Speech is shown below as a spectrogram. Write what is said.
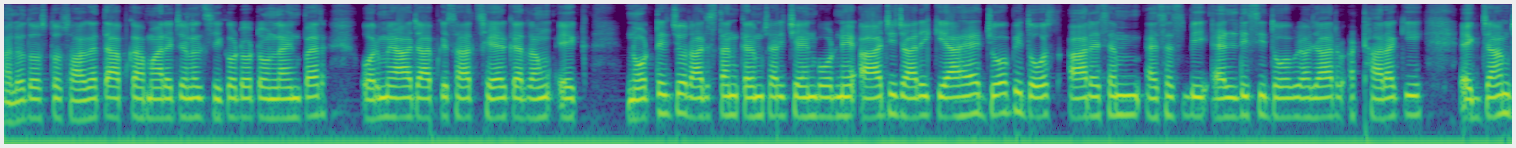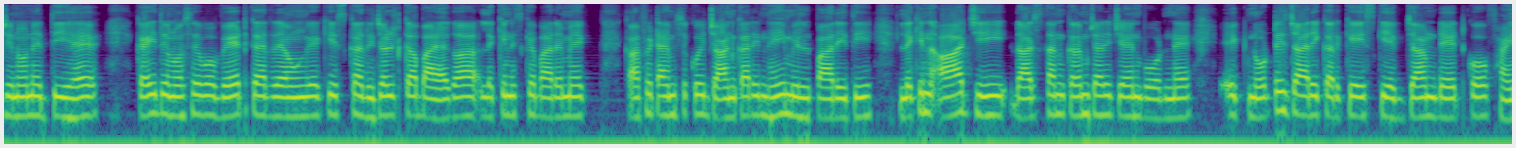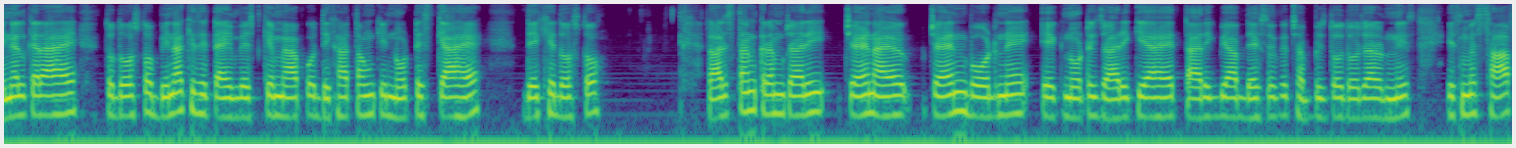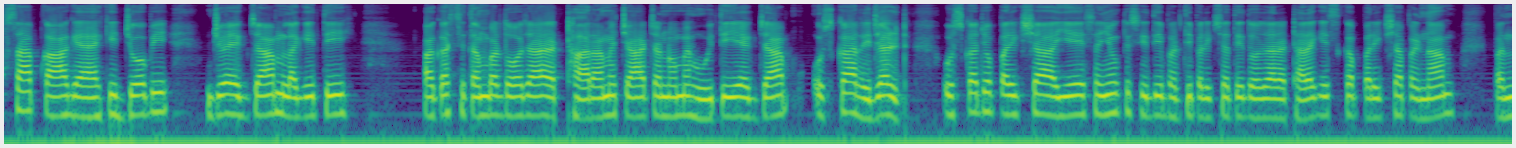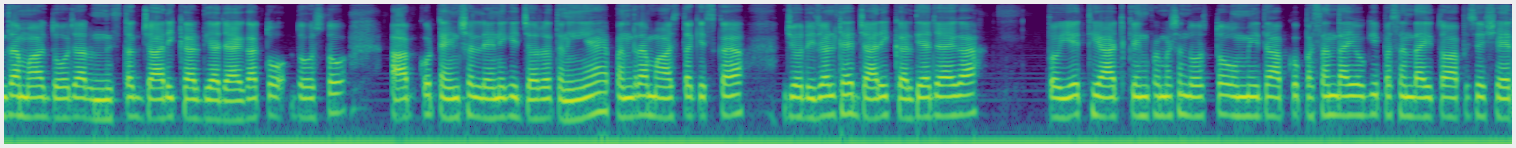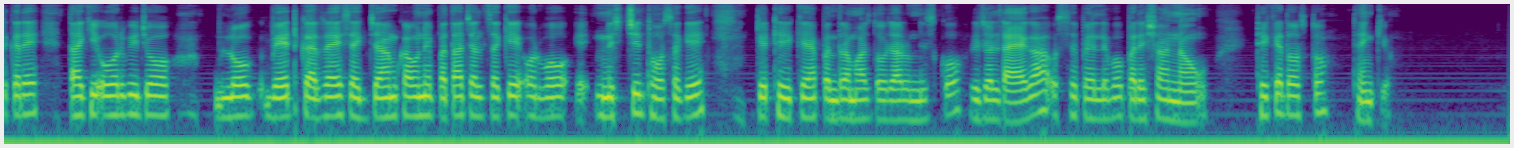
Hello दोस्तों, स्वागत है आपका हमारे चैनल सीको डॉट ऑनलाइन पर और मैं आज आपके साथ शेयर कर रहा हूँ एक नोटिस जो राजस्थान कर्मचारी चयन बोर्ड ने आज ही जारी किया है, जो भी दोस्त R S M S S B L D C दो हज़ार अट्ठारह की एग्ज़ाम जिन्होंने दी है, कई दिनों से वो वेट कर रहे होंगे कि इसका रिज़ल्ट कब आएगा, लेकिन इसके बारे में काफ़ी टाइम से कोई जानकारी नहीं मिल पा रही थी। लेकिन आज ही राजस्थान कर्मचारी चयन बोर्ड ने एक नोटिस जारी करके इसकी एग्ज़ाम डेट को फाइनल करा है। तो दोस्तों, बिना किसी टाइम वेस्ट के मैं आपको दिखाता हूँ कि नोटिस क्या है। देखिए दोस्तों, राजस्थान कर्मचारी चयन आयोग चयन बोर्ड ने एक नोटिस जारी किया है। तारीख भी आप देख सकते हैं, छब्बीस दो दो हज़ार उन्नीस। इसमें साफ़ साफ़ कहा गया है कि जो भी, जो एग्ज़ाम लगी थी, अगस्त सितंबर 2018 में चार चरणों में हुई थी ये एग्ज़ाम, उसका रिज़ल्ट, उसका जो परीक्षा, ये संयुक्त सीधी भर्ती परीक्षा थी 2018 की, इसका परीक्षा परिणाम 15 मार्च 2019 तक जारी कर दिया जाएगा। तो दोस्तों आपको टेंशन लेने की ज़रूरत नहीं है। 15 मार्च तक इसका जो रिज़ल्ट है, जारी कर दिया जाएगा। तो ये थी आज की इन्फॉर्मेशन दोस्तों। उम्मीद है आपको पसंद आई होगी। पसंद आई तो आप इसे शेयर करें ताकि और भी जो लोग वेट कर रहे हैं इस एग्ज़ाम का, उन्हें पता चल सके और वो निश्चित हो सके कि ठीक है, पंद्रह मार्च 2019 को रिज़ल्ट आएगा। उससे पहले वो परेशान ना हो। ठीक है दोस्तों। Thank you.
